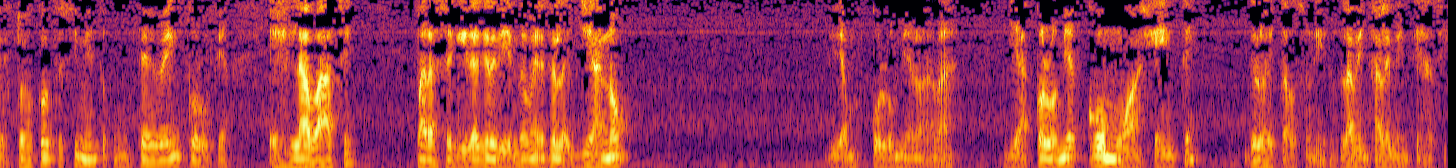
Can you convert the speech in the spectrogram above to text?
estos acontecimientos, como ustedes ven, Colombia es la base para seguir agrediendo a Venezuela. Ya no, digamos, Colombia nada más, ya Colombia como agente de los Estados Unidos. Lamentablemente es así.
